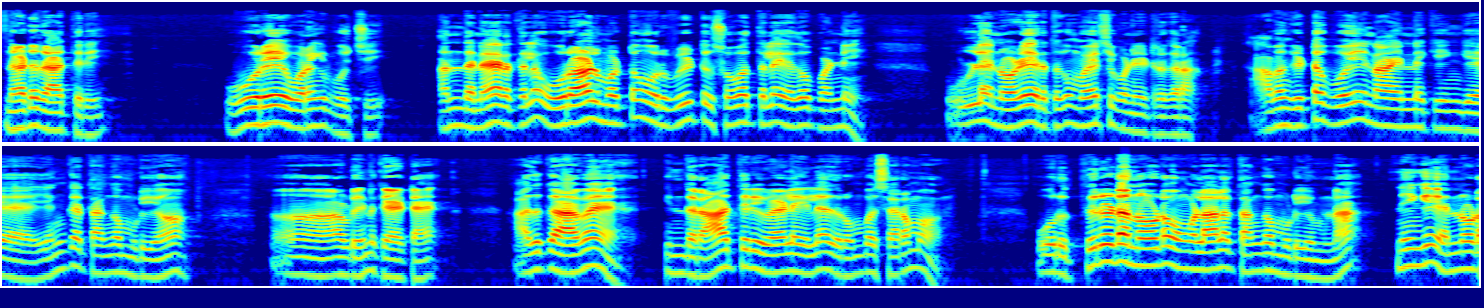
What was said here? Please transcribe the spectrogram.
நடு ராத்திரி ஊரே உறங்கி போச்சு. அந்த நேரத்தில் ஒரு ஆள் மட்டும் ஒரு வீட்டு சுவத்தில் ஏதோ பண்ணி உள்ளே நுழையிறதுக்கு முயற்சி பண்ணிகிட்ருக்கிறான் அவங்கிட்ட போய் நான் இன்னைக்கு இங்கே எங்கே தங்க முடியும் அப்படின்னு கேட்டேன். அதுக்கு அவன் இந்த ராத்திரி வேலையில் அது ரொம்ப சிரமம். ஒரு திருடனோட உங்களால் தங்க முடியும்னா நீங்கள் என்னோட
